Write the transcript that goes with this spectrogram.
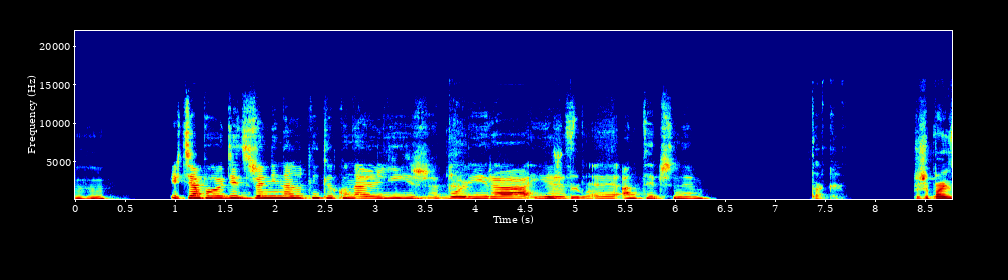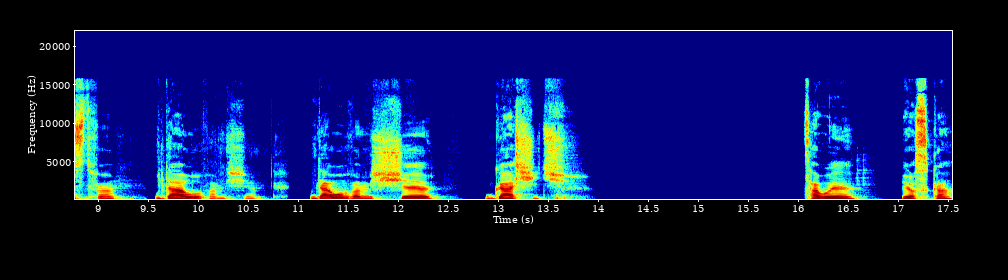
Mhm. I chciałam powiedzieć, że nie na lutni, tylko na lirze, bo lira jest e, antycznym. Tak. Proszę Państwa, udało Wam się. Udało Wam się ugasić. Cała wioska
